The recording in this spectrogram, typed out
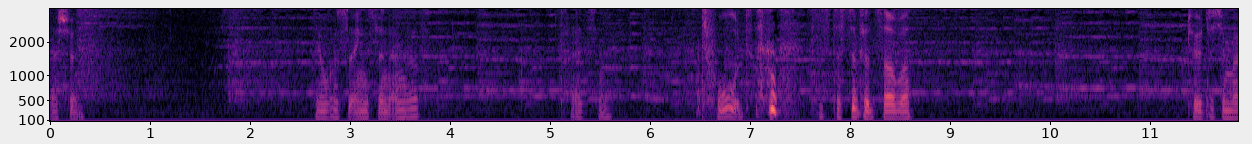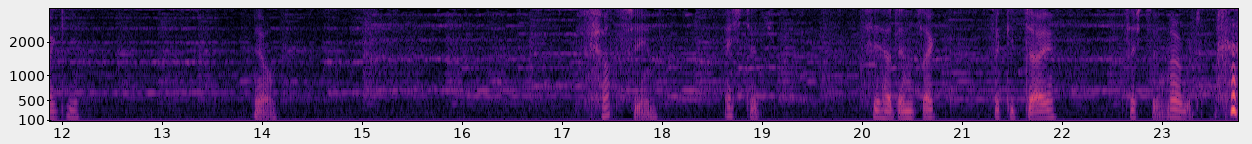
Sehr schön. Wie hoch ist eigentlich sein Angriff? 13. Tot. Was ist das denn für ein Zauber? Tödliche Magie. Ja. 14. Echt jetzt? Viel hat denn Sak Sakitai? 16. Na gut.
